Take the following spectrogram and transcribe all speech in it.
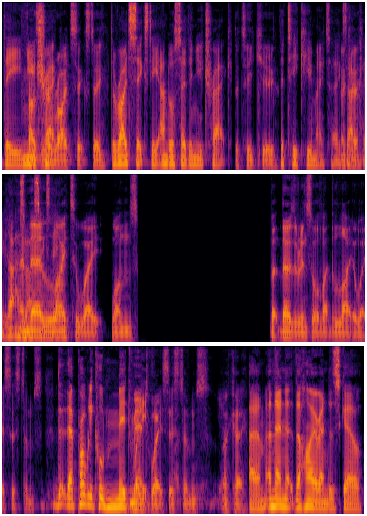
the new That's the Ride 60, the Ride 60, and also the new Trek, the TQ. the TQ motor. Okay. Exactly, that has and around they're 60. lighter weight ones. But those are in sort of like the lighter weight systems. They're probably called midweight. Mid-weight systems. Okay. Um, and then at the higher end of the scale,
